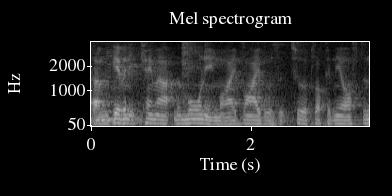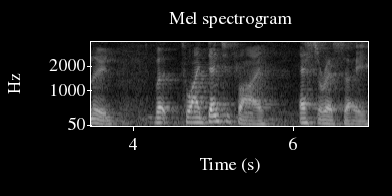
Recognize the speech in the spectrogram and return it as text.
Um, given it came out in the morning, my Viva was at 2 o'clock in the afternoon. But to identify SRSA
